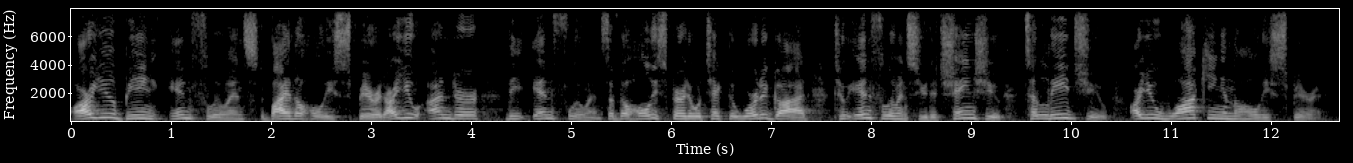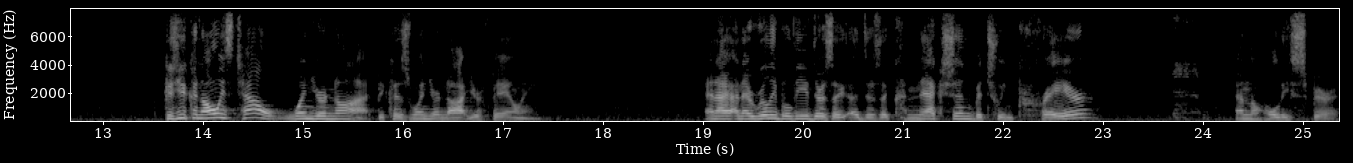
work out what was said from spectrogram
Are you being influenced by the Holy Spirit? Are you under the influence of the Holy Spirit who will take the Word of God to influence you, to change you, to lead you? Are you walking in the Holy Spirit? Because you can always tell when you're not, because when you're not, you're failing. And I, and I really believe there's a, a, there's a connection between prayer and the Holy Spirit.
